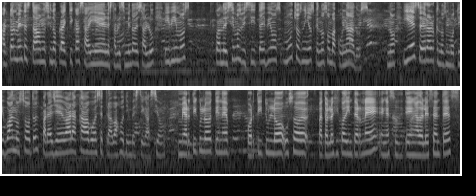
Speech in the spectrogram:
Actualmente estábamos haciendo prácticas ahí en el establecimiento de salud y vimos, cuando hicimos visitas, vimos muchos niños que no son vacunados. ¿no? Y eso era lo que nos motivó a nosotros para llevar a cabo ese trabajo de investigación. Mi artículo tiene por título Uso patológico de Internet en, en adolescentes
